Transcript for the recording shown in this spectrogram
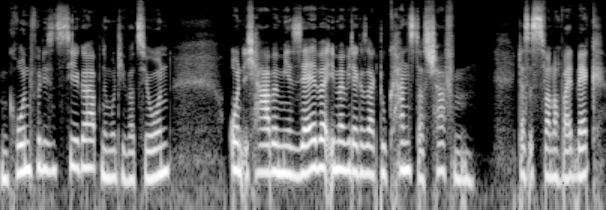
einen Grund für dieses Ziel gehabt, eine Motivation und ich habe mir selber immer wieder gesagt, du kannst das schaffen. Das ist zwar noch weit weg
